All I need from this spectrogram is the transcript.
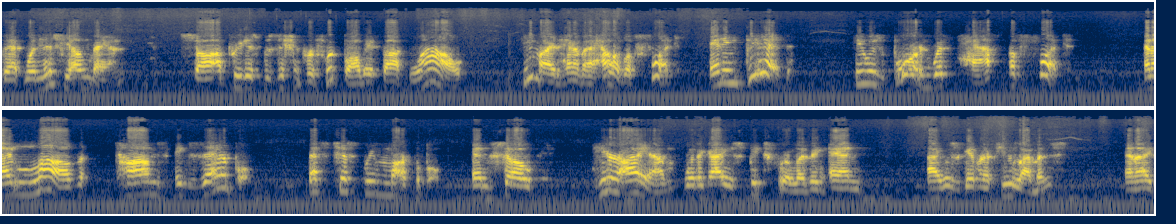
that when this young man saw a predisposition for football, they thought, wow, he might have a hell of a foot. And he did. He was born with half a foot. And I love Tom's example. That's just remarkable. And so here I am with a guy who speaks for a living, and I was given a few lemons, and I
